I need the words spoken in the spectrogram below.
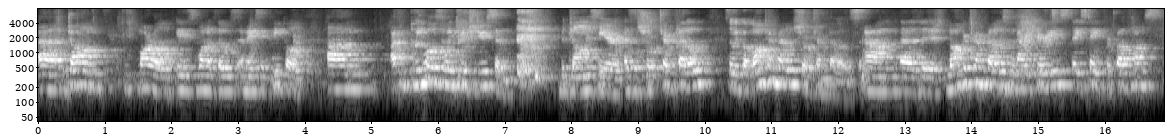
uh, John Morrill is one of those amazing people. Um, also going to introduce him, but John is here as a short-term fellow. So we've got long-term fellows, short-term fellows. Um, uh, the longer-term fellows in the Marie Curies, they stay for 12 months.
